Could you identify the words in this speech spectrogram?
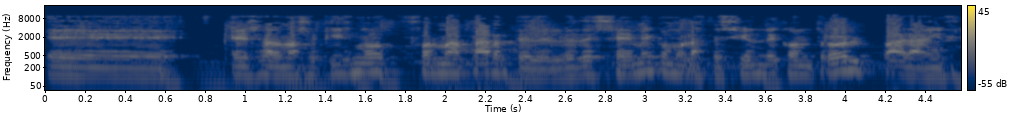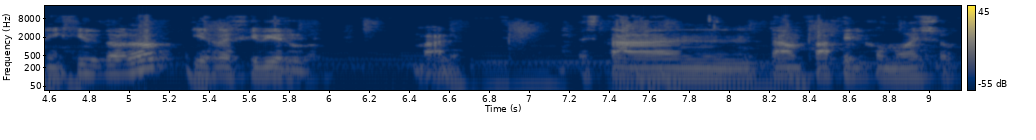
Eh, el sadomasoquismo forma parte del BDSM como la cesión de control para infringir dolor y recibirlo. ¿Vale? Es tan, tan fácil como eso.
